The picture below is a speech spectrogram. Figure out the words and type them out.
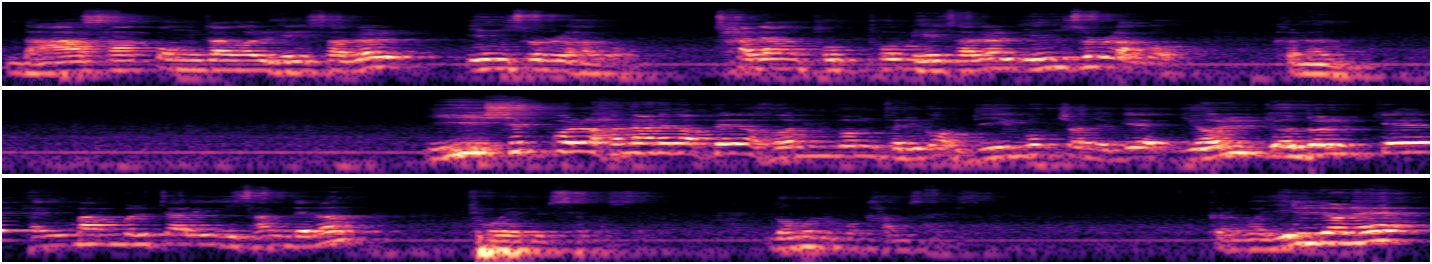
나사 공장을 회사를 인수를 하고 차량 부품 회사를 인수를 하고 그는 20불 하나님 앞에 헌금 드리고 미국 전역에 18개 100만 불짜리 이상 되는 교회를 세웠어요. 너무너무 감사했어요. 그리고 1년에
